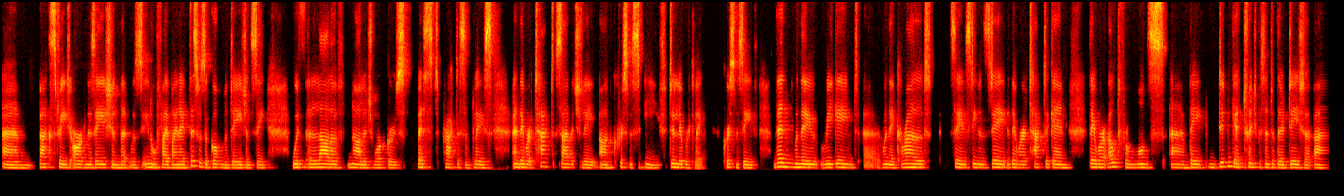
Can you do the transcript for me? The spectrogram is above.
um, backstreet organization that was, you know, fly by night. This was a government agency with a lot of knowledge workers, best practice in place. And they were attacked savagely on Christmas Eve deliberately. Christmas Eve. Then, when they regained, uh, when they corralled, say in Stephen's Day, they were attacked again. They were out for months. Um, they didn't get 20% of their data back.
